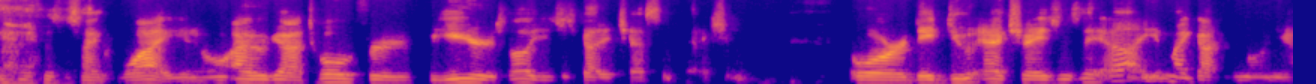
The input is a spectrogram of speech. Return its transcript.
it was like, why? You know, I got told for years, oh, you just got a chest infection. Or they do x rays and say, oh, you might got pneumonia.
